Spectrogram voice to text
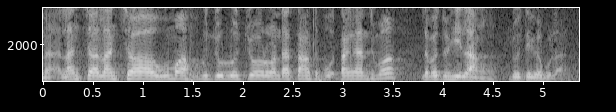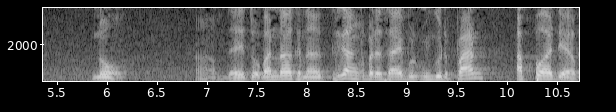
nak lancar-lancar rumah luncur-luncur orang datang tepuk tangan semua lepas tu hilang 2 3 bulan. No. Ha, jadi Tok Bandar kena terang kepada saya minggu depan apa dia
